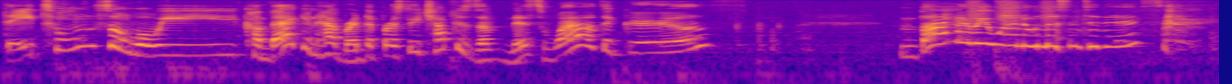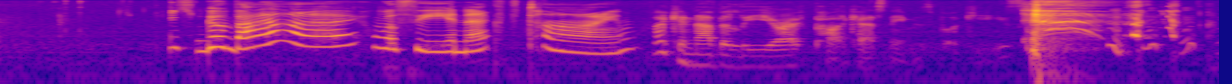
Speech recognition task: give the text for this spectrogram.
stay tuned. So when we come back and have read the first three chapters of Miss Wilder Girls. Bye, everyone who listened to this. Goodbye. We'll see you next time. I cannot believe our podcast name is Bookies.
